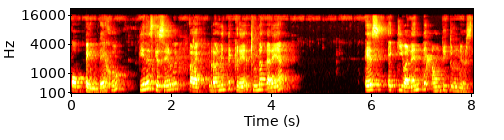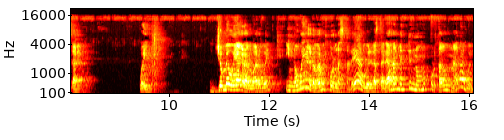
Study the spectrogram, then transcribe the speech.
o pendejo tienes que ser, güey, para realmente creer que una tarea es equivalente a un título universitario? Güey, yo me voy a graduar, güey, y no voy a graduarme por las tareas, güey. Las tareas realmente no me aportaron nada, güey.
